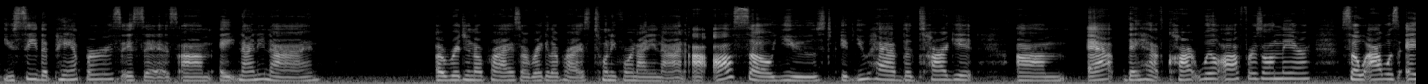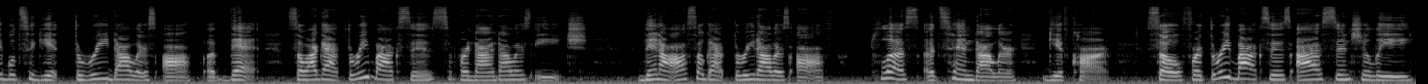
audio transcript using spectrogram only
You see the Pampers, it says um, $8.99 original price or regular price $24.99 I also used if you have the Target um, app they have cartwheel offers on there. So I was able to get three dollars off of that. So I got three boxes for nine dollars each. Then I also got three dollars off plus a ten dollar gift card. So for three boxes I essentially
